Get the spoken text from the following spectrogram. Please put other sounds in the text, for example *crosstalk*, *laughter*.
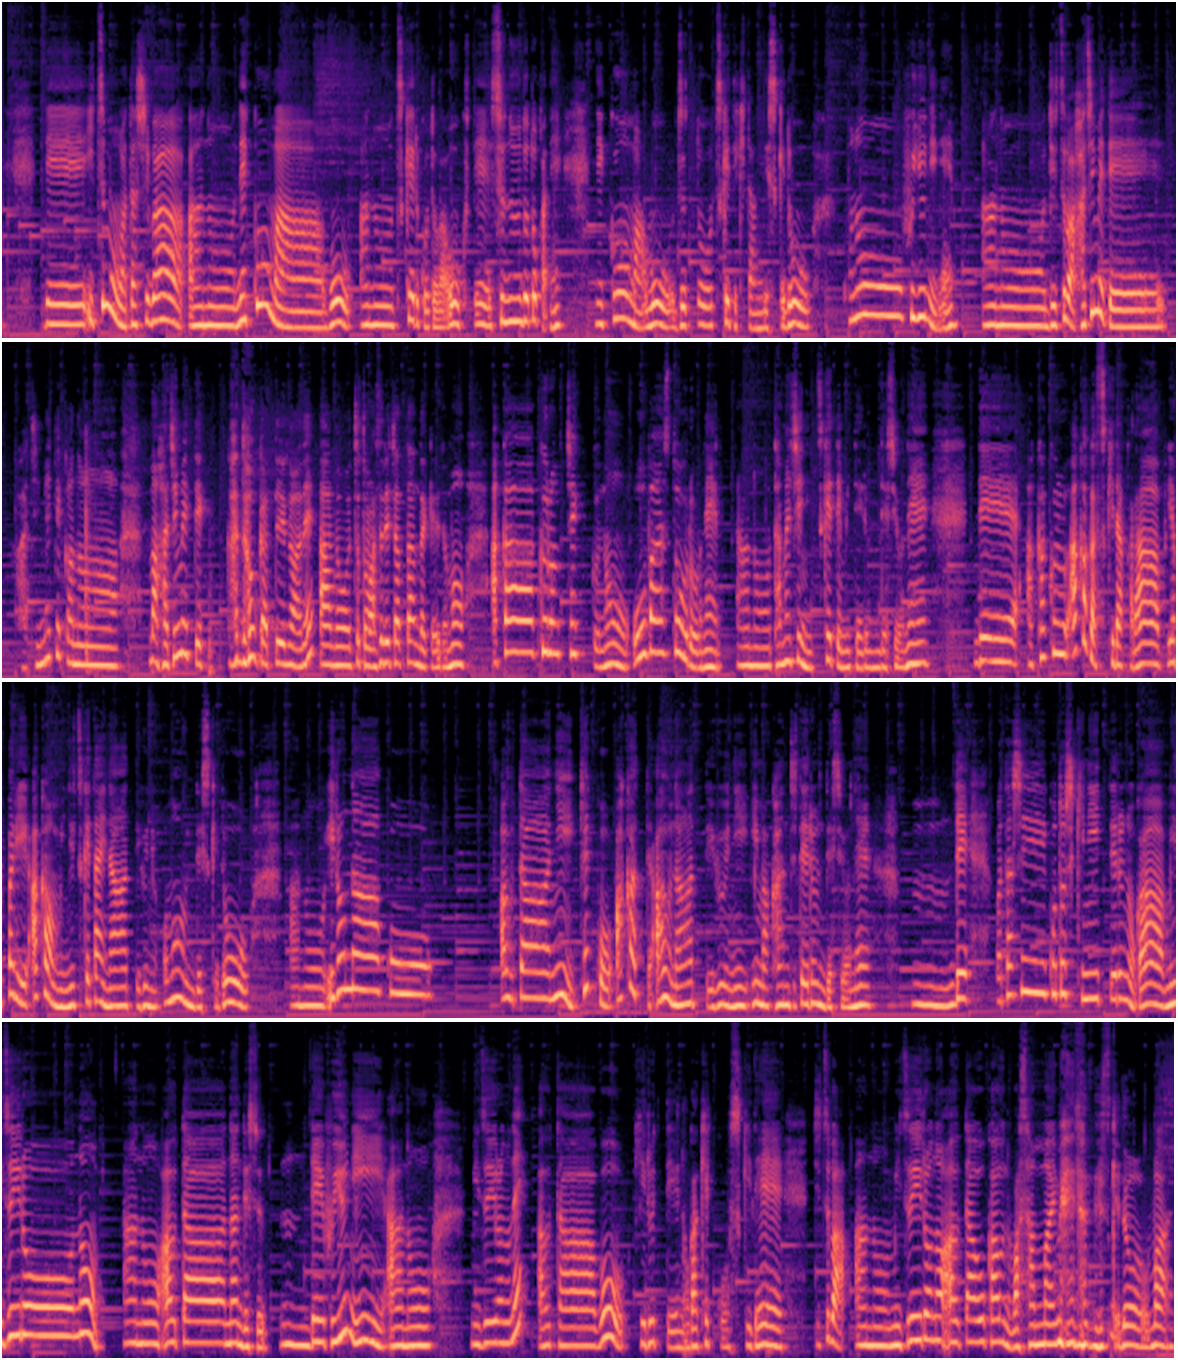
でいつも私はあのネックウォーマーをあのつけることが多くてスヌードとかねネックウォーマーをずっとつけてきたんですけどこの冬にねあの実は初めて初めてかなまあ初めてかどうかっていうのはねあのちょっと忘れちゃったんだけれども赤黒チェックのオーバーストールをねあの試しにつけてみてるんですよね。で赤黒赤が好きだからやっぱり赤を身につけたいなっていうふうに思うんですけどあのいろんなこうアウターに結構赤って合うなっていうふうに今感じてるんですよね。うん。で私今年気に入ってるのが水色のあのアウターなんです。うん、で冬にあの水色のねアウターを着るっていうのが結構好きで実はあの水色のアウターを買うのは3枚目なんですけどまあ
